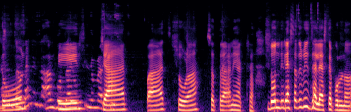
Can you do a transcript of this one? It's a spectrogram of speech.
दोन तसं नाही, लहान बोटा एवढीशी तीन. चार पाच सोळा सतरा आणि अठरा. दोन दिले असता तर वीस झाल्या असत्या पूर्ण.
